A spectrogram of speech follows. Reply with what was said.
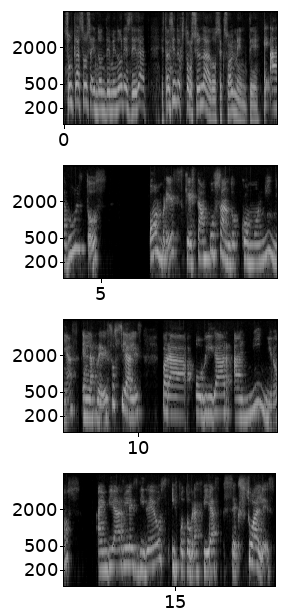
Son casos en donde menores de edad están siendo extorsionados sexualmente. Adultos, hombres que están posando como niñas en las redes sociales para obligar a niños a enviarles videos y fotografías sexuales.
